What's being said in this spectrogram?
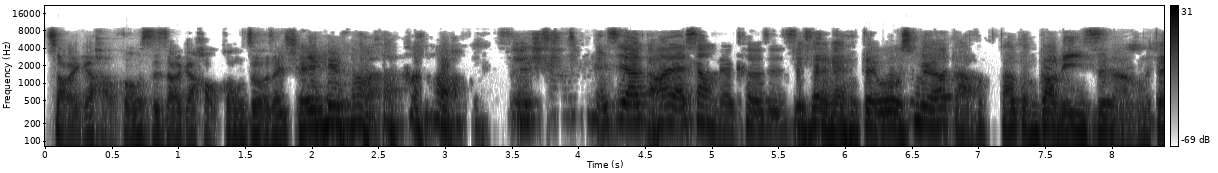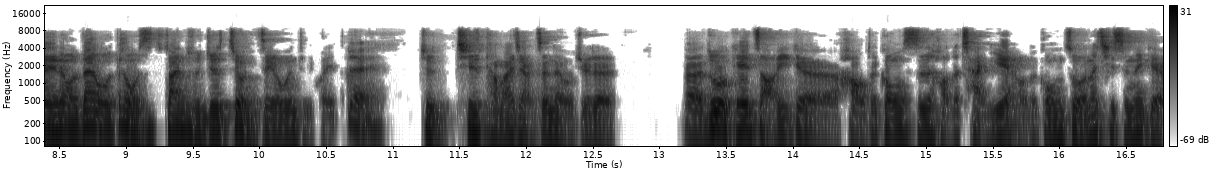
找一个好公司，找一个好工作在前面。还是要赶快来上你的课，是不是？对，对，我是没有要打打广告的意思啊。对，那我但我但我是单纯就就你这个问题回答。对，就其实坦白讲，真的，我觉得呃，如果可以找一个好的公司、好的产业、好的工作，那其实那个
